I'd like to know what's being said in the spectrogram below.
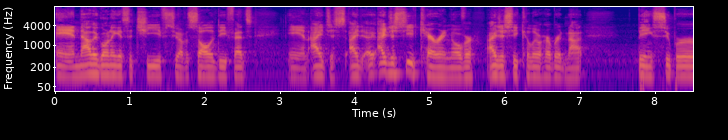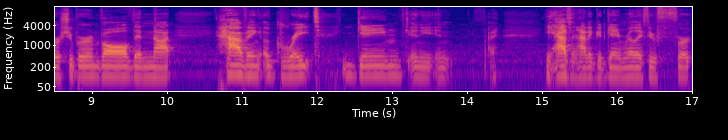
and now they're going against the Chiefs, who have a solid defense. And I just, I, I just see it carrying over. I just see Khalil Herbert not being super, super involved and not having a great game, and he and I, he hasn't had a good game really through for,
